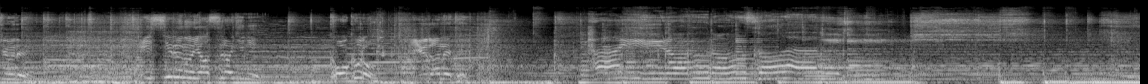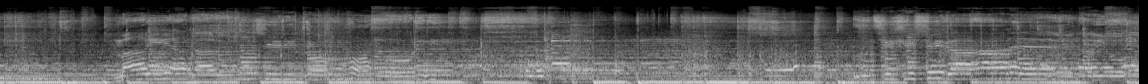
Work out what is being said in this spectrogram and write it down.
中でいしるの安らぎに心委ねて。灰色の空に舞い上がる塵と埃打ちひしがれたよ。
